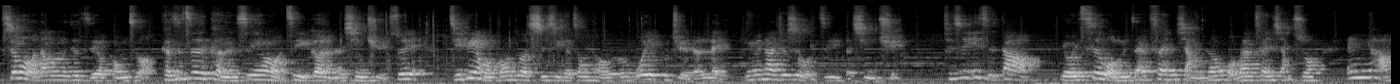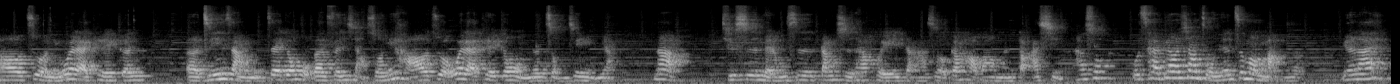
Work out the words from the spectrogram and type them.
生活当中就只有工作，可是这可能是因为我自己个人的兴趣，所以即便我工作十几个钟头，我也不觉得累，因为那就是我自己的兴趣。其实一直到有一次我们在分享，跟伙伴分享说：“哎，你好好做，你未来可以跟呃执行长在跟伙伴分享说，你好好做，未来可以跟我们的总监一样。”那其实美容师当时他回答的时候，刚好把我们打醒，他说：“我才不要像总监这么忙呢，原来，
